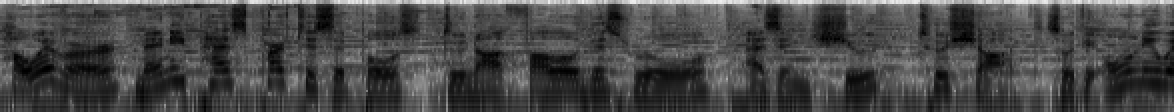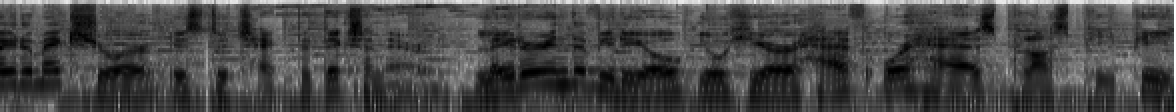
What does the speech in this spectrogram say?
However, many past participles do not follow this rule, as in shoot to shot, so the only way to make sure is to check the dictionary. Later in the video, you'll hear have or has plus pp.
